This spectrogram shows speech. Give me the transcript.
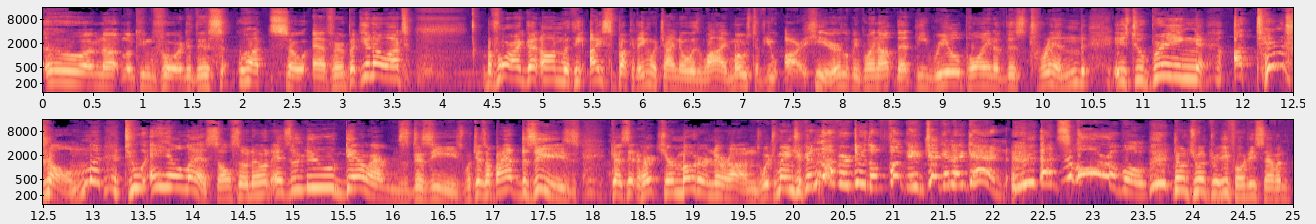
Oh, I'm not looking forward to this whatsoever, but you know what? Before I get on with the ice bucketing, which I know is why most of you are here, let me point out that the real point of this trend is to bring attention to ALS, also known as Lou Gehrig's disease, which is a bad disease because it hurts your motor neurons, which means you can never do the funky chicken again. That's horrible. Don't you agree, 47?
